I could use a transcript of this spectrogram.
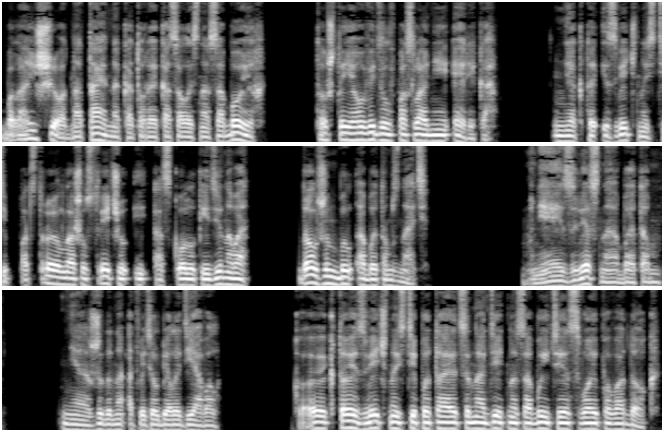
Была еще одна тайна, которая касалась нас обоих, то, что я увидел в послании Эрика. Некто из Вечности подстроил нашу встречу, и осколок Единого должен был об этом знать. «Мне известно об этом», — неожиданно ответил Белый Дьявол. «Кое-кто из Вечности пытается надеть на события свой поводок.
